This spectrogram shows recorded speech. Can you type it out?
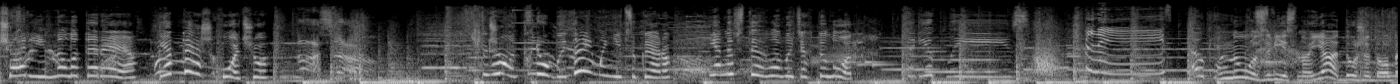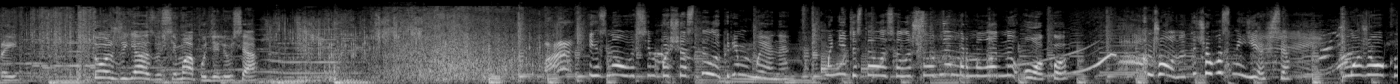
Чарівна лотерея. Я теж хочу. Джон, любий, дай мені цукерок. Я не встигла витягти лот. Could you please? Please. Okay. Ну, звісно, я дуже добрий. Тож я з усіма поділюся. І знову всім пощастило, крім мене. Мені дісталося лише одне мармеладне око. Джоне, ти чого смієшся? Може, око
